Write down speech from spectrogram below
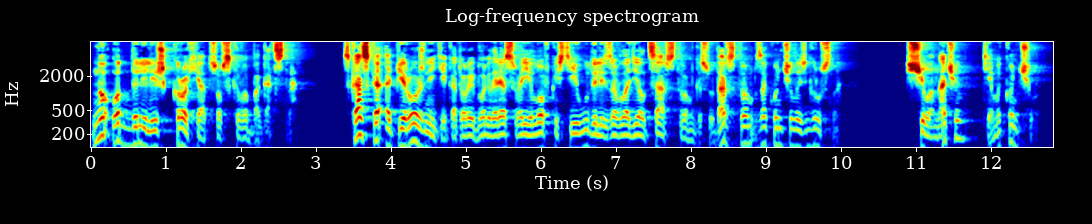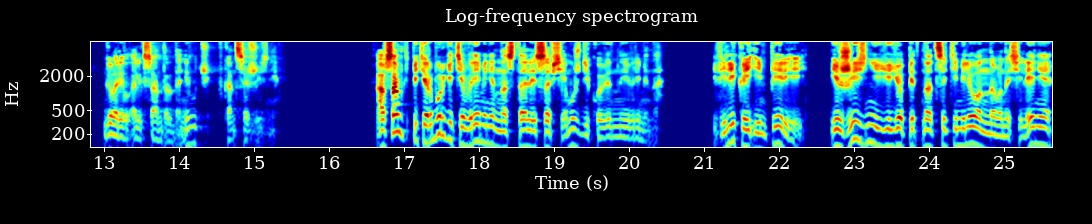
но отдали лишь крохи отцовского богатства. Сказка о пирожнике, который благодаря своей ловкости и удали завладел царством-государством, закончилась грустно. С чего начал, тем и кончил, говорил Александр Данилович в конце жизни. А в Санкт-Петербурге тем временем настали совсем уж диковинные времена. Великой империей и жизнью ее пятнадцатимиллионного населения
